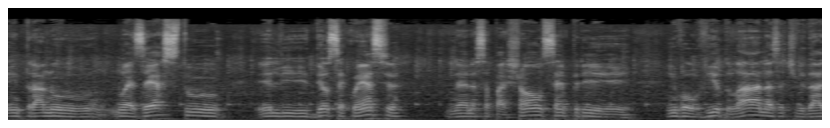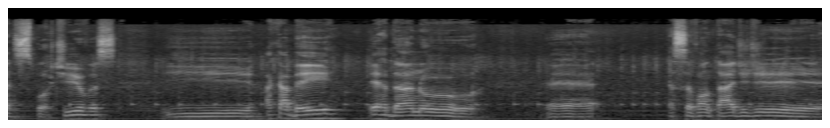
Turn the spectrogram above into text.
entrar no, no exército, ele deu sequência né, nessa paixão, sempre envolvido lá nas atividades esportivas e acabei herdando é, essa vontade de,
